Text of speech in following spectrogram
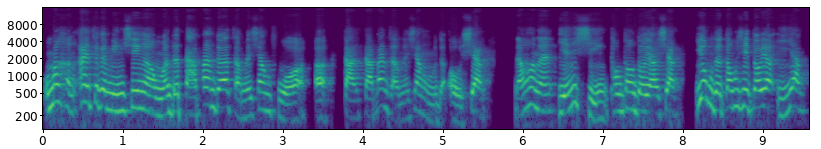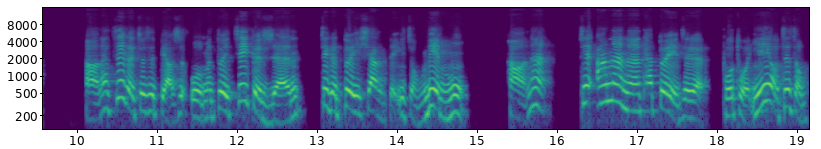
我们很爱这个明星啊，我们的打扮都要长得像佛，呃，打打扮长得像我们的偶像，然后呢，言行通通都要像，用的东西都要一样，啊，那这个就是表示我们对这个人、这个对象的一种恋慕。好，那这阿难呢，他对这个佛陀也有这种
